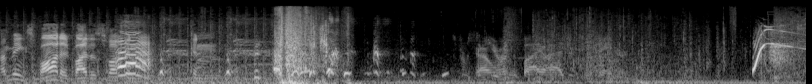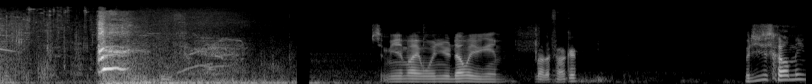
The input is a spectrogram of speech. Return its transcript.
I'm being spotted by this fucking. Ah! fucking Securing the biohazard container. send me an invite when you're done with your game. Motherfucker. What'd you just call me?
